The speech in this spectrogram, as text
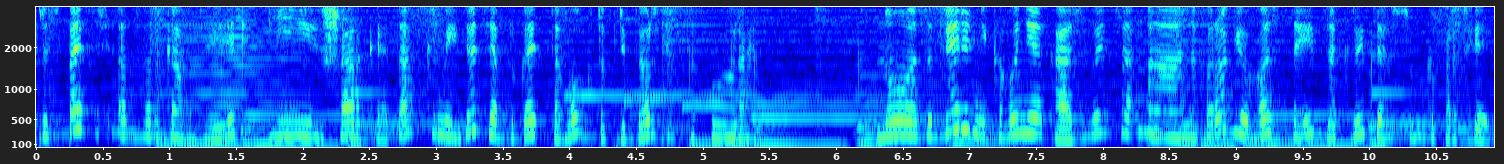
Просыпаетесь от звонка в дверь и, шаркая тапками, идете обругать того, кто приперся в такую рань. Но за дверью никого не оказывается, а на пороге у вас стоит закрытая сумка-портфель.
